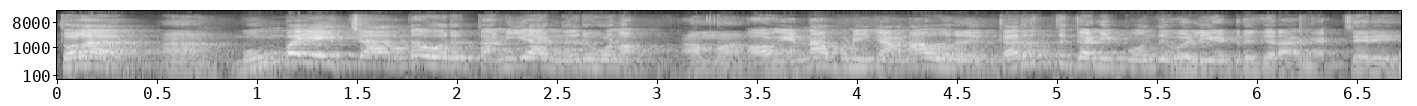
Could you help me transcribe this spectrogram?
தொலர் ஆ. மும்பையை சார்ந்த ஒரு தனியார் நிறுவனம். ஆமா. அவங்க என்ன பண்ணிருக்காங்கன்னா ஒரு கருத்து கணிப்பு வந்து வெளியிட்டிருக்கிறாங்க. சரி.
